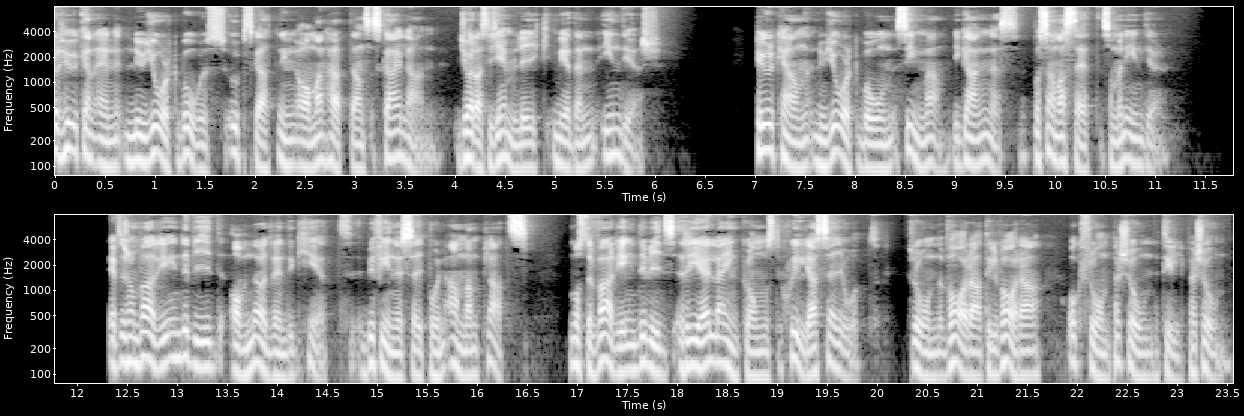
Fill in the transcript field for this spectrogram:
För hur kan en New York-bos uppskattning av Manhattans skyline göras jämlik med en indiers? Hur kan New York-bon simma i Gagnes på samma sätt som en indier? Eftersom varje individ av nödvändighet befinner sig på en annan plats måste varje individs reella inkomst skilja sig åt från vara till vara och från person till person.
